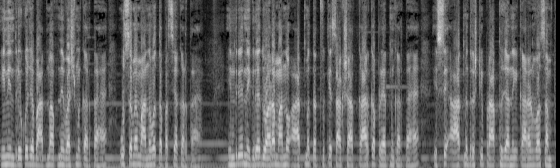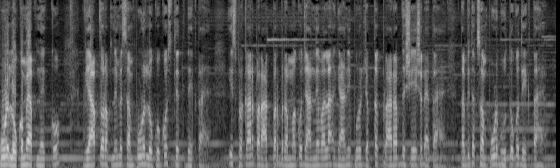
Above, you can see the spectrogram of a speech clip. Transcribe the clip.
इन इंद्रियों को जब आत्मा अपने वश में करता है, उस समय मानव तपस्या करता है। इंद्रिय निग्रह द्वारा मानो आत्म तत्व के साक्षात्कार का प्रयत्न करता है। इससे आत्म दृष्टि प्राप्त हो जाने के कारण वह संपूर्ण लोकों में अपने को व्याप्त और अपने में संपूर्ण लोकों को स्थित देखता है। इस प्रकार परात्पर ब्रह्म को जानने वाला ज्ञानी पुरुष जब तक प्रारब्ध शेष रहता है, तभी तक संपूर्ण भूतों को देखता है।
